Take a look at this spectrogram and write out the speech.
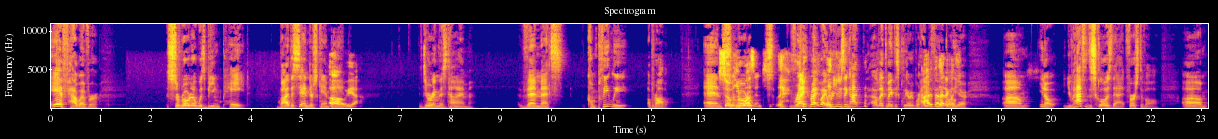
If, however, Sirota was being paid by the Sanders campaign, oh yeah, during this time, then that's completely a problem. And so he wasn't. right, right, right. we're using. I'd like to make this clear. We're hypothetical here. Um, you know, you have to disclose that first of all. Um,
